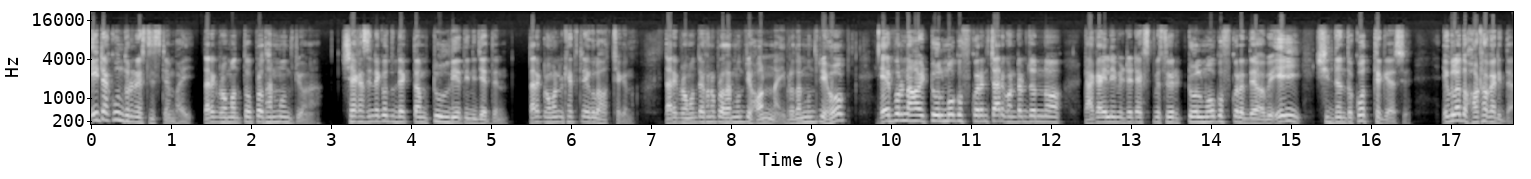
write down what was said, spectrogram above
এটা কোন ধরনের সিস্টেম ভাই? তারেক রহমান তো প্রধানমন্ত্রীও না। শেখ হাসিনাকেও তো দেখতাম টুল দিয়ে তিনি যেতেন। তারেক রহমানের ক্ষেত্রে এগুলো হচ্ছে কেন? তারেক রহমান তো এখনও প্রধানমন্ত্রী হন নাই। প্রধানমন্ত্রী হোক এরপর না হয় টোল মৌকুফ করেন, চার ঘণ্টার জন্য ঢাকা এলিভেটেড এক্সপ্রেসওয়ের টোল মৌকুফ করে দেওয়া হবে। এই সিদ্ধান্ত থেকে আসে? এগুলো তো হঠকারিতা।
